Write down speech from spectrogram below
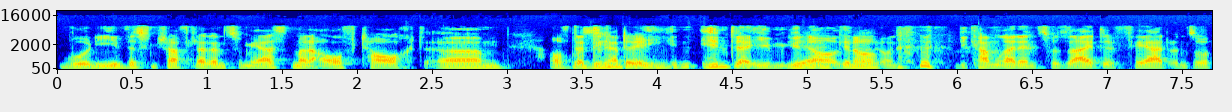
wo die Wissenschaftlerin zum ersten Mal auftaucht, ähm, auf der Treppe hinter ihm, hinter ihm genau, ja, genau. und die Kamera dann zur Seite fährt und so.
